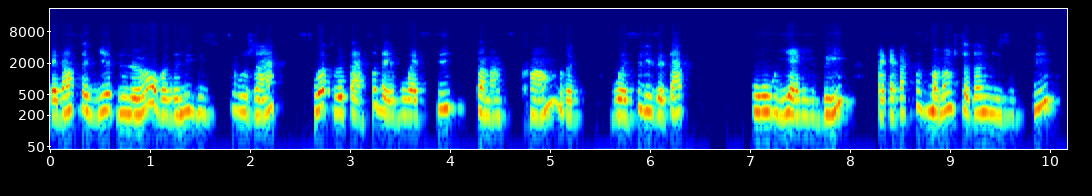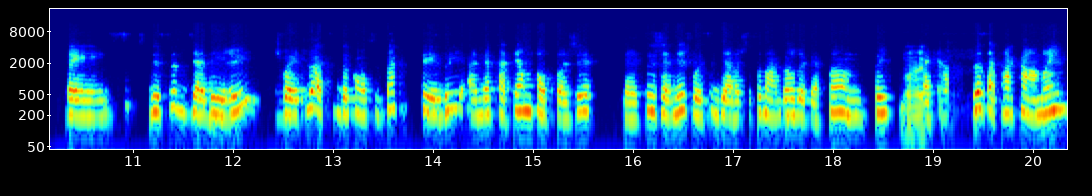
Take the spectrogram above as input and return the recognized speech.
Mais dans ce guide-là, on va donner des outils aux gens. Soit tu veux faire ça, ben voici comment t'y prendre, voici les étapes pour y arriver. Fait qu'à partir du moment où je te donne les outils, ben si tu décides d'y adhérer, je vais être là à titre de consultant pour t'aider à mettre à terme ton projet. Mais tu sais, jamais je vais essayer de garocher ça dans le gorge de personne. Tu sais. Ouais. Fait que là, ça prend quand même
